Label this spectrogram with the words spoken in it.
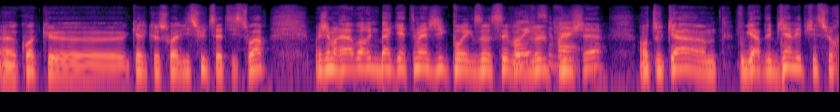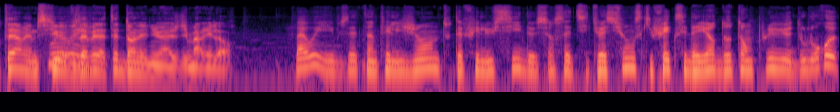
euh, quoique quelle que soit l'issue de cette histoire. Moi, j'aimerais avoir une baguette magique pour exaucer votre vœu le plus cher. En tout cas, vous gardez bien les pieds sur terre, même si oui, vous oui. avez la tête dans les nuages, dit Marie-Laure. Bah oui, vous êtes intelligente, tout à fait lucide sur cette situation, ce qui fait que c'est d'ailleurs d'autant plus douloureux.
